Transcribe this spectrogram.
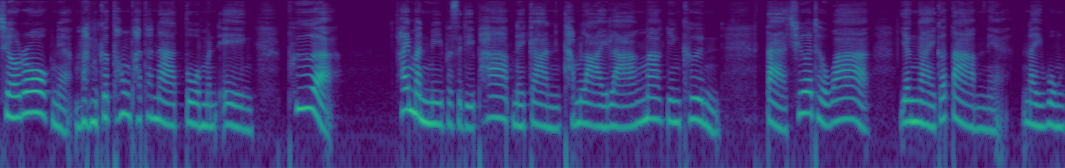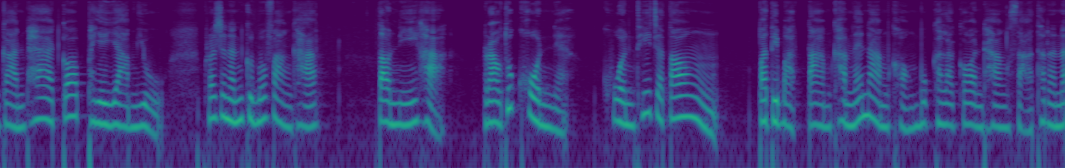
เชื้อโรคเนี่ยมันก็ต้องพัฒนาตัวมันเอง เพื่อ ให้มันมีประสิทธิภาพในการทำลายล้างมากยิ่งขึ้น แต่เชื่อเธอว่ายังไงก็ตามเนี่ยในวงการแพทย์ก็พยายามอยู่ เพราะฉะนั้นคุณผู้ฟังคะ ตอนนี้ค่ะ เราทุกคนเนี่ยควรที่จะต้องปฏิบัติตามคำแนะนำของบุคลากรทางสาธารณ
